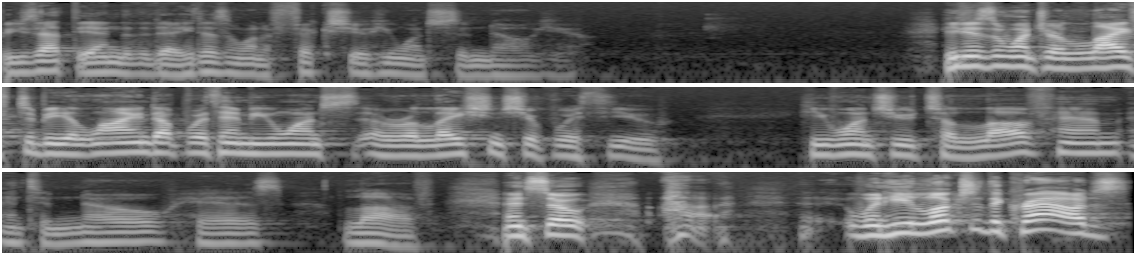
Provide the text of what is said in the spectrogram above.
Because at the end of the day, he doesn't want to fix you, he wants to know you. He doesn't want your life to be lined up with him, he wants a relationship with you. He wants you to love him and to know his love. And so uh, when he looks at the crowds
